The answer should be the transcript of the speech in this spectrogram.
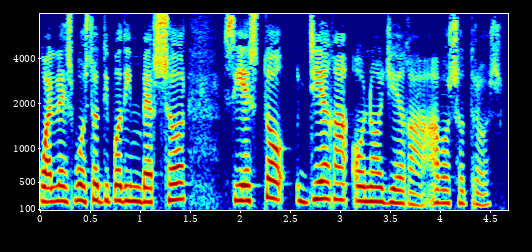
cuál es vuestro tipo de inversor, si esto llega o no llega a vosotros.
